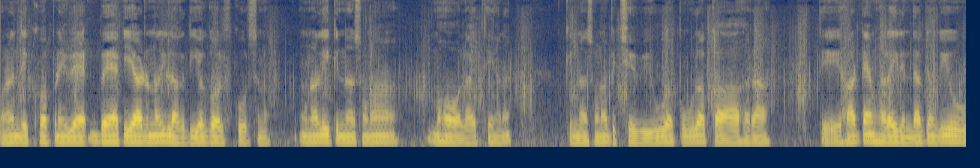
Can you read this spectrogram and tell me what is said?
ਉਹਨਾਂ ਨੇ ਦੇਖੋ ਆਪਣੇ ਬੈਕ ਯਾਰਡ ਉਹਨਾਂ ਦੀ ਲੱਗਦੀ ਆ ਗੋਲਫ ਕੋਰਸ ਨੂੰ। ਉਹਨਾਂ ਲਈ ਕਿੰਨਾ ਸੋਹਣਾ ਮਾਹੌਲ ਆ ਇੱਥੇ, ਹਨਾ? ਕਿੰਨਾ ਸੋਹਣਾ ਪਿੱਛੇ ਵਿਊ ਆ, ਪੂਰਾ ਘਾਹ ਹਰਾ ਤੇ ਹਰ ਟਾਈਮ ਹਰਾ ਹੀ ਰਹਿੰਦਾ ਕਿਉਂਕਿ ਉਹ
